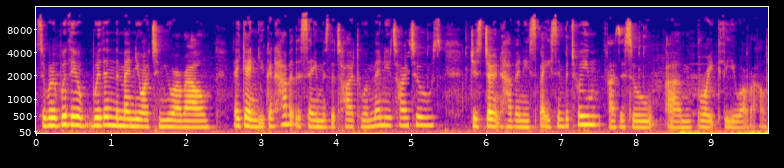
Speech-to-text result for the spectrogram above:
So we're within the menu item URL, again you can have it the same as the title and menu titles, just don't have any space in between as this will um, break the URL.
